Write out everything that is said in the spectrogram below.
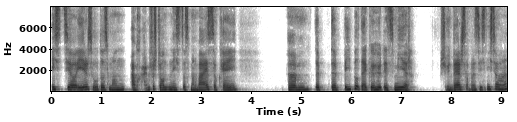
ist es ja eher so, dass man auch einverstanden ist, dass man weiß, okay, ähm, der, der Bibel, der gehört jetzt mir. Schön wär's, aber es ist nicht so. He?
